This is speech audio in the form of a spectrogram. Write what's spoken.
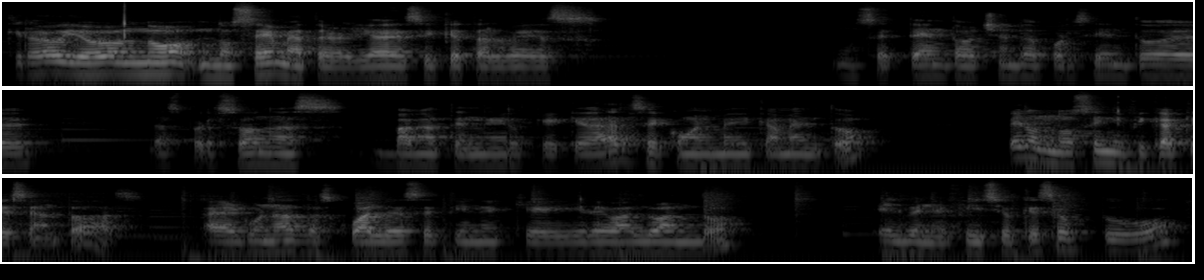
Creo yo, no, no sé, me atrevería a decir que tal vez un 70-80% de las personas van a tener que quedarse con el medicamento, pero no significa que sean todas. Hay algunas las cuales se tiene que ir evaluando el beneficio que se obtuvo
